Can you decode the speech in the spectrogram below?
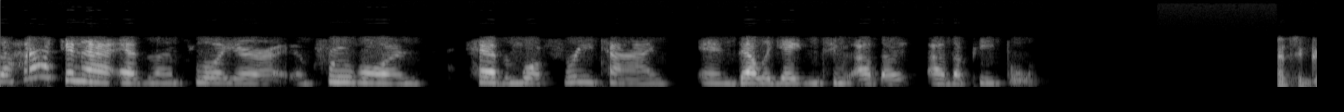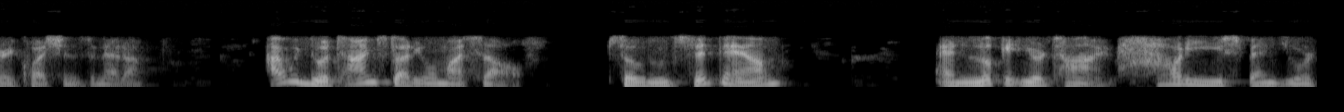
So, how can I, as an employer, improve on having more free time and delegating to other other people? That's a great question, Zanetta. I would do a time study on myself. So sit down and look at your time. How do you spend your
